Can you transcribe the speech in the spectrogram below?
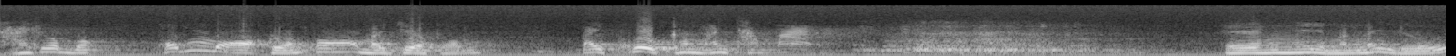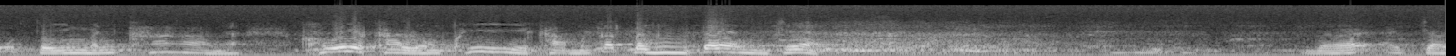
ชัยก็บอก ผมบอกหลวงพ่อไม่เชื่อผม ไปพูดคำมันธรรมะเองนี่มันไม่รู้จริงเหมือนข้านะเขาเรียกข้าหลวงพี่ค่ะมันก็ตึงเต้นใช่ เลยไอ้เจ้า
